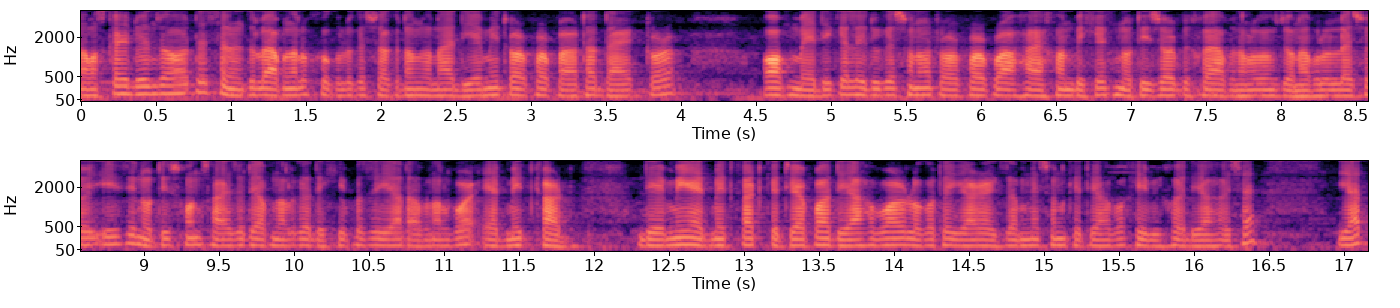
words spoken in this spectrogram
নমস্কাৰ ইডুৱেন জৱাহতে চেনেলটোলৈ আপোনালোক সকলোকে স্বাগতম জনাই। ডি এম ই তৰফৰ পৰা অৰ্থাৎ ডাইৰেক্টৰ অফ মেডিকেল এডুকেশ্যনৰ তৰফৰ পৰা অহা এখন বিশেষ নটিচৰ বিষয়ে আপোনালোকক জনাবলৈ ওলাইছোঁ। এই যি নটিচখন চাই যদি আপোনালোকে দেখিব যে ইয়াত আপোনালোকৰ admit card D M E admit card কেতিয়াৰ পৰা দিয়া হ'ব আৰু লগতে ইয়াৰ এক্সামিনেশ্যন কেতিয়া হ'ব সেই বিষয়ে দিয়া হৈছে। ইয়াত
